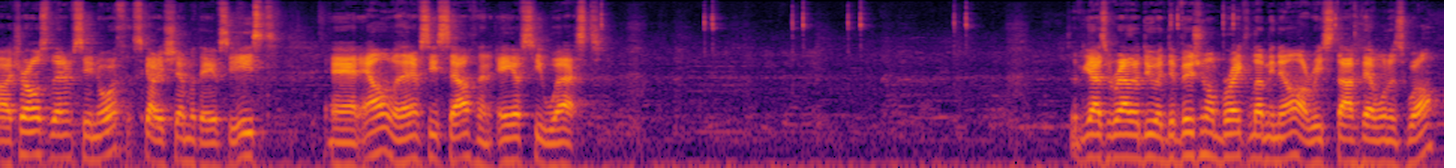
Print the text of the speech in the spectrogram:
uh, Charles with NFC North, Scotty Shem with AFC East, and Allen with NFC South and AFC West. So if you guys would rather do a divisional break, let me know. I'll restock that one as well.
